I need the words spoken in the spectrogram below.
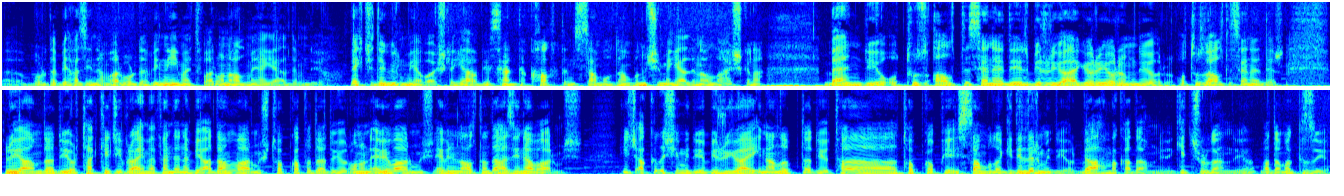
Ee, burada bir hazine var, burada bir nimet var, onu almaya geldim diyor. Bekçi de gülmeye başlıyor. Ya diyor sen de kalktın İstanbul'dan bunun için mi geldin Allah aşkına? Ben diyor 36 senedir bir rüya görüyorum diyor. 36 senedir. Rüyamda diyor Takkeci İbrahim Efendi'ne bir adam varmış Topkapı'da diyor. Onun evi varmış. Evinin altında da hazine varmış. Hiç akıl işi mi diyor bir rüyaya inanıp da diyor ta Topkapı'ya İstanbul'a gidilir mi diyor. Bir ahmak adam diyor. Git şuradan diyor. Adama kızıyor.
